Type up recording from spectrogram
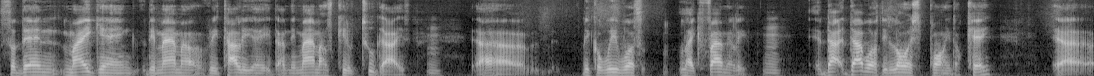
so then my gang, the Mau Mau, retaliate, and the Mau Maus killed two guys uh, because we was like family. That that was the lowest point. Okay. Uh,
